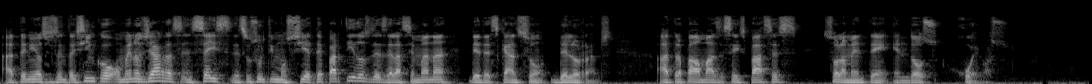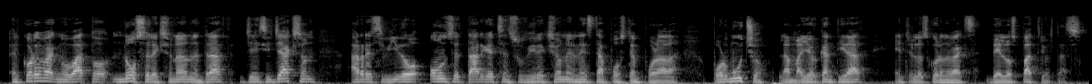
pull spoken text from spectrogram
ha tenido 65 o menos yardas en 6 de sus últimos 7 partidos desde la semana de descanso de los Rams. Ha atrapado más de 6 pases solamente en 2 juegos. El quarterback novato no seleccionado en el draft, JC Jackson, ha recibido 11 targets en su dirección en esta postemporada, por mucho la mayor cantidad entre los quarterbacks de los Patriotas.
